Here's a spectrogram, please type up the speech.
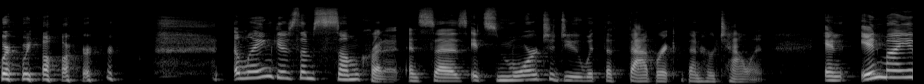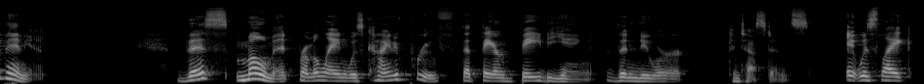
where we are. Elaine gives them some credit and says it's more to do with the fabric than her talent. And in my opinion, this moment from Elaine was kind of proof that they are babying the newer contestants. It was like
